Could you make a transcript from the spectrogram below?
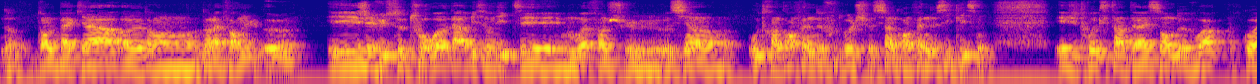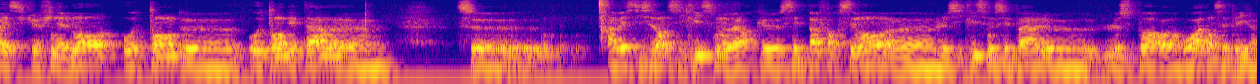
dans, le Dakar, dans, dans la Formule E. Et j'ai vu ce tour d'Arabie Saoudite et moi, enfin, je suis aussi un, outre un grand fan de football, je suis aussi un grand fan de cyclisme. Et j'ai trouvé que c'était intéressant de voir pourquoi est-ce que finalement autant de autant d'États se investissaient dans le cyclisme alors que c'est pas forcément euh, le cyclisme, c'est pas le, sport euh, roi dans ces pays-là.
